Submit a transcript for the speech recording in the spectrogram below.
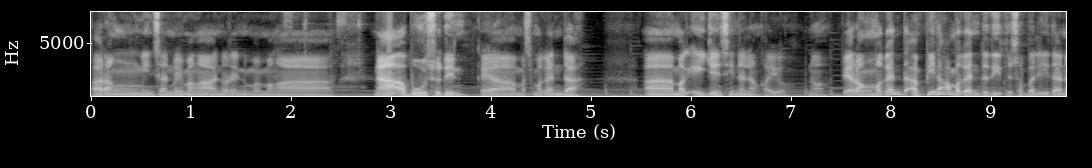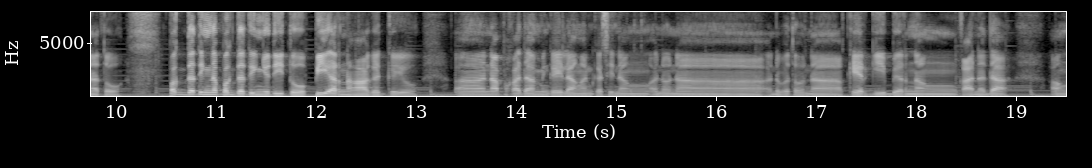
Parang minsan may mga ano rin, may mga naaabuso din. Kaya mas maganda ah, mag-agency na lang kayo, no? Pero ang maganda, ang pinakamaganda dito sa balita na to, pagdating na pagdating nyo dito, PR na kagad kayo. Ah, napakadaming kailangan kasi ng ano na ano ba to na caregiver ng Canada. Ang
